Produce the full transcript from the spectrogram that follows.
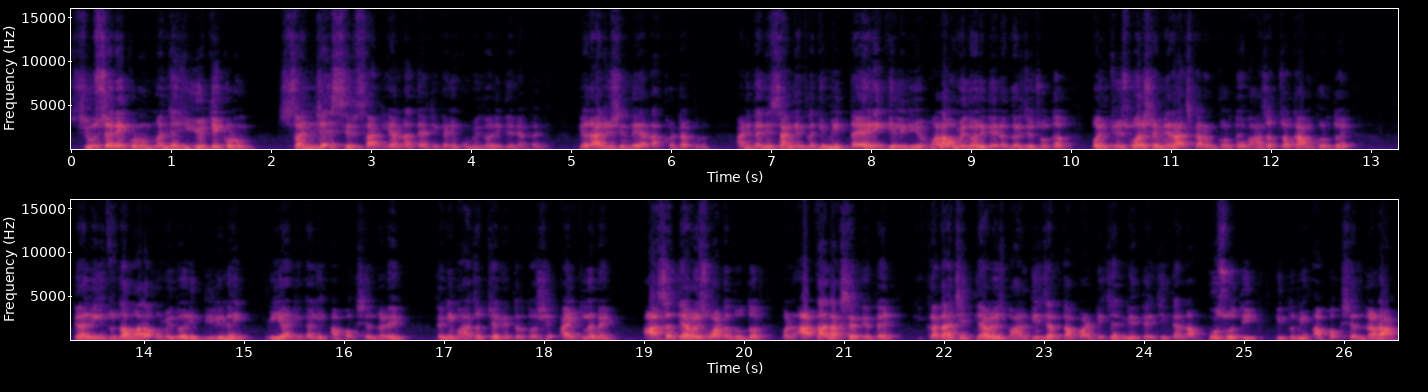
शिवसेनेकडून म्हणजे युतीकडून संजय सिरसाट यांना त्या ठिकाणी उमेदवारी देण्यात आली. हे राजू शिंदे यांना खटकलं. आणि त्यांनी सांगितलं की मी तयारी केलेली आहे. मला उमेदवारी देणं गरजेचं होतं. पंचवीस वर्ष मी राजकारण करतोय. भाजपचं काम करतोय. त्यांनी सुद्धा मला उमेदवारी दिली नाही. मी या ठिकाणी अपक्ष लढेल. त्यांनी भाजपच्या नेतृत्वाशी ऐकलं नाही. असं त्यावेळेस वाटत होतं. पण आता लक्षात येत आहे की कदाचित त्यावेळेस भारतीय जनता पार्टीच्या नेत्यांची त्यांना फूस होती की तुम्ही अपक्ष लढा.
